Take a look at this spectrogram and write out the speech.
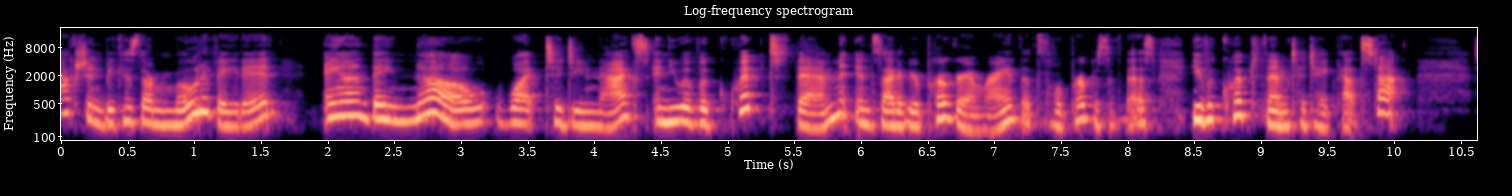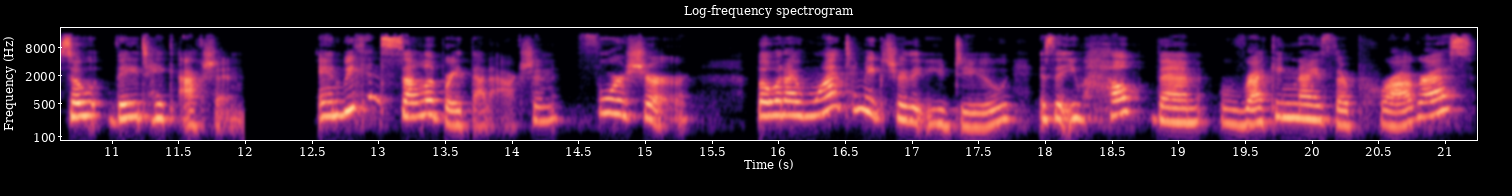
action because they're motivated and they know what to do next. And you have equipped them inside of your program, right? That's the whole purpose of this. You've equipped them to take that step. So they take action and we can celebrate that action for sure. But what I want to make sure that you do is that you help them recognize their progress,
